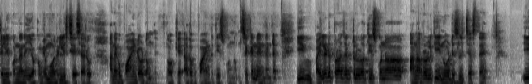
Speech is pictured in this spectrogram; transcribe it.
తెలియకుండానే ఈ యొక్క మెమో రిలీజ్ చేశారు అనే ఒక పాయింట్ అవుట్ ఉంది. ఓకే అదొక పాయింట్ తీసుకుందాం. సెకండ్ ఏంటంటే ఈ పైలట్ ప్రాజెక్టుల్లో తీసుకున్న అనర్హులకి ఈ నోటీసులు ఇచ్చేస్తే ఈ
